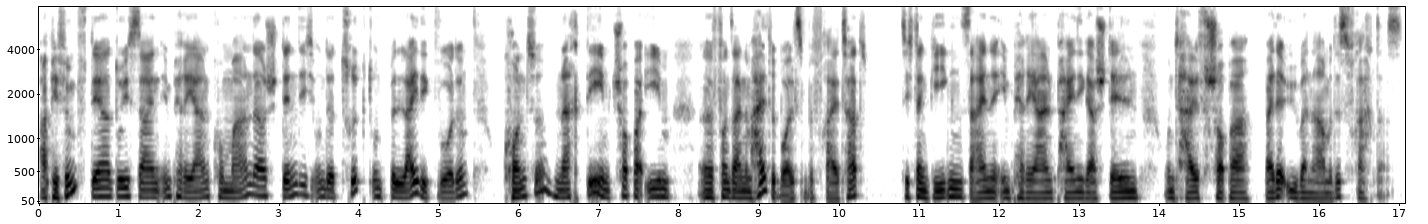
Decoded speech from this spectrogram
AP5, der durch seinen imperialen Commander ständig unterdrückt und beleidigt wurde konnte, nachdem Chopper ihm äh, von seinem Haltebolzen befreit hat, sich dann gegen seine imperialen Peiniger stellen und half Chopper bei der Übernahme des Frachters.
